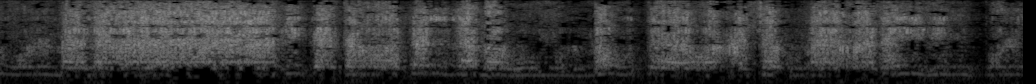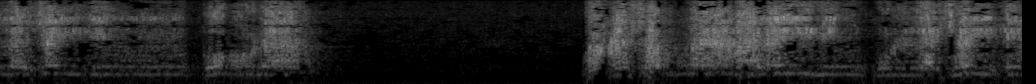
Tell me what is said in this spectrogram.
يكلم الملائكة وكلمهم الموتى وحشرنا عليهم كل شيء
